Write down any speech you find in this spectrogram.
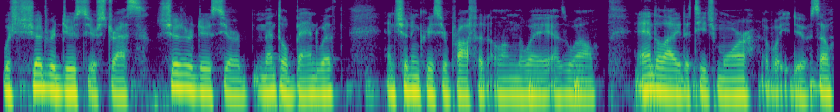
which should reduce your stress, should reduce your mental bandwidth, and should increase your profit along the way as well, and allow you to teach more of what you do. So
